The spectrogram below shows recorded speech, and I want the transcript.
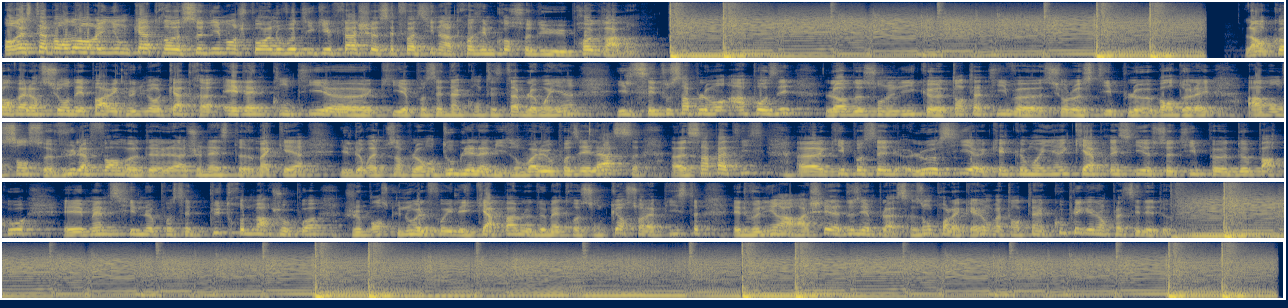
On reste à Bordeaux en Réunion 4 ce dimanche pour un nouveau ticket flash, cette fois-ci dans la troisième course du programme. Là encore, valeur sûre départ avec le numéro 4, Eden Conti, euh, qui possède d'incontestables moyens. Il s'est tout simplement imposé lors de son unique tentative euh, sur le steeple bordelais. À mon sens, vu la forme de la jeunesse Macaire, il devrait tout simplement doubler la mise. On va lui opposer l'As euh, Sympathis, qui possède lui aussi quelques moyens, qui apprécie ce type de parcours. Et même s'il ne possède plus trop de marge au poids, je pense qu'une nouvelle fois, il est capable de mettre son cœur sur la piste et de venir arracher la deuxième place. Raison pour laquelle on va tenter un couplet gagnant placé des deux.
